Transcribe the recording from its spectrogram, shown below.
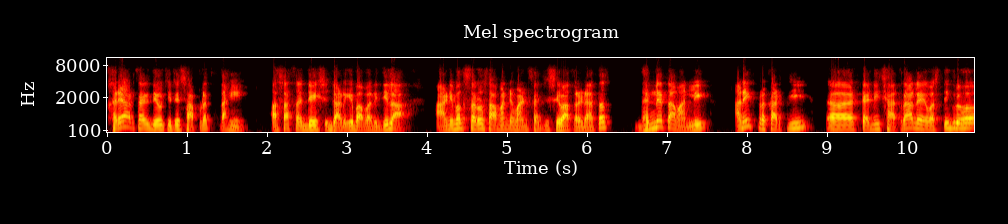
खऱ्या अर्थाने देव तिथे सापडत नाही असा संदेश गाडगे बाबांनी दिला. आणि मग सर्वसामान्य माणसाची सेवा करण्यातच धन्यता मानली. अनेक प्रकारची त्यांनी छात्रालय वसतिगृह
